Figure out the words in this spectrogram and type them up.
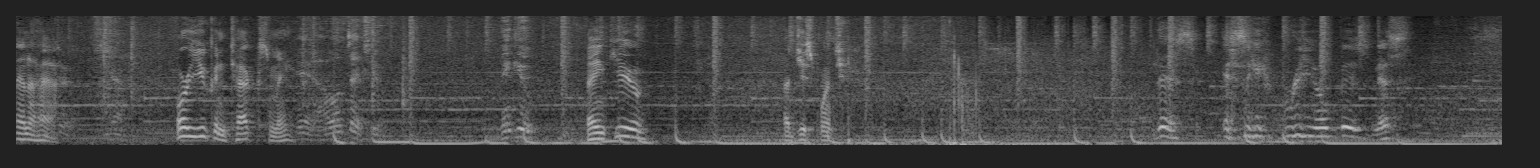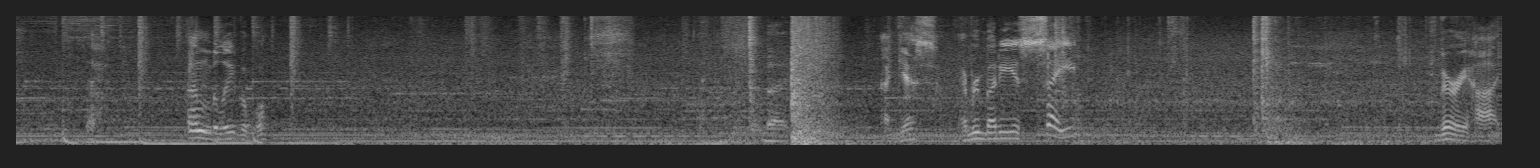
and a half. Yeah. Or you can text me. Yeah, I will text you. Thank you. Thank you. I just want you. This is a real business. Unbelievable. But I guess everybody is safe. Very hot,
